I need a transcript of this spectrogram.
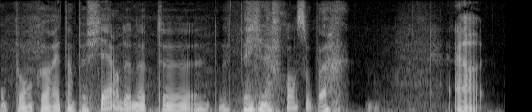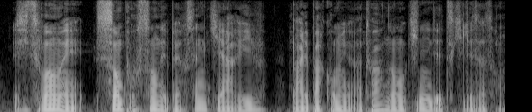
on peut encore être un peu fier de notre, de notre pays, la France, ou pas? Alors, je dis souvent, mais 100% des personnes qui arrivent par les parcours migratoires n'ont aucune idée de ce qui les attend.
